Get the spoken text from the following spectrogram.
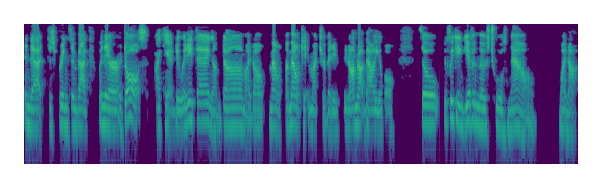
And that just brings them back when they are adults. I can't do anything. I'm dumb. I don't amount, amount to much of it. You know, I'm not valuable. So if we can give them those tools now, why not?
